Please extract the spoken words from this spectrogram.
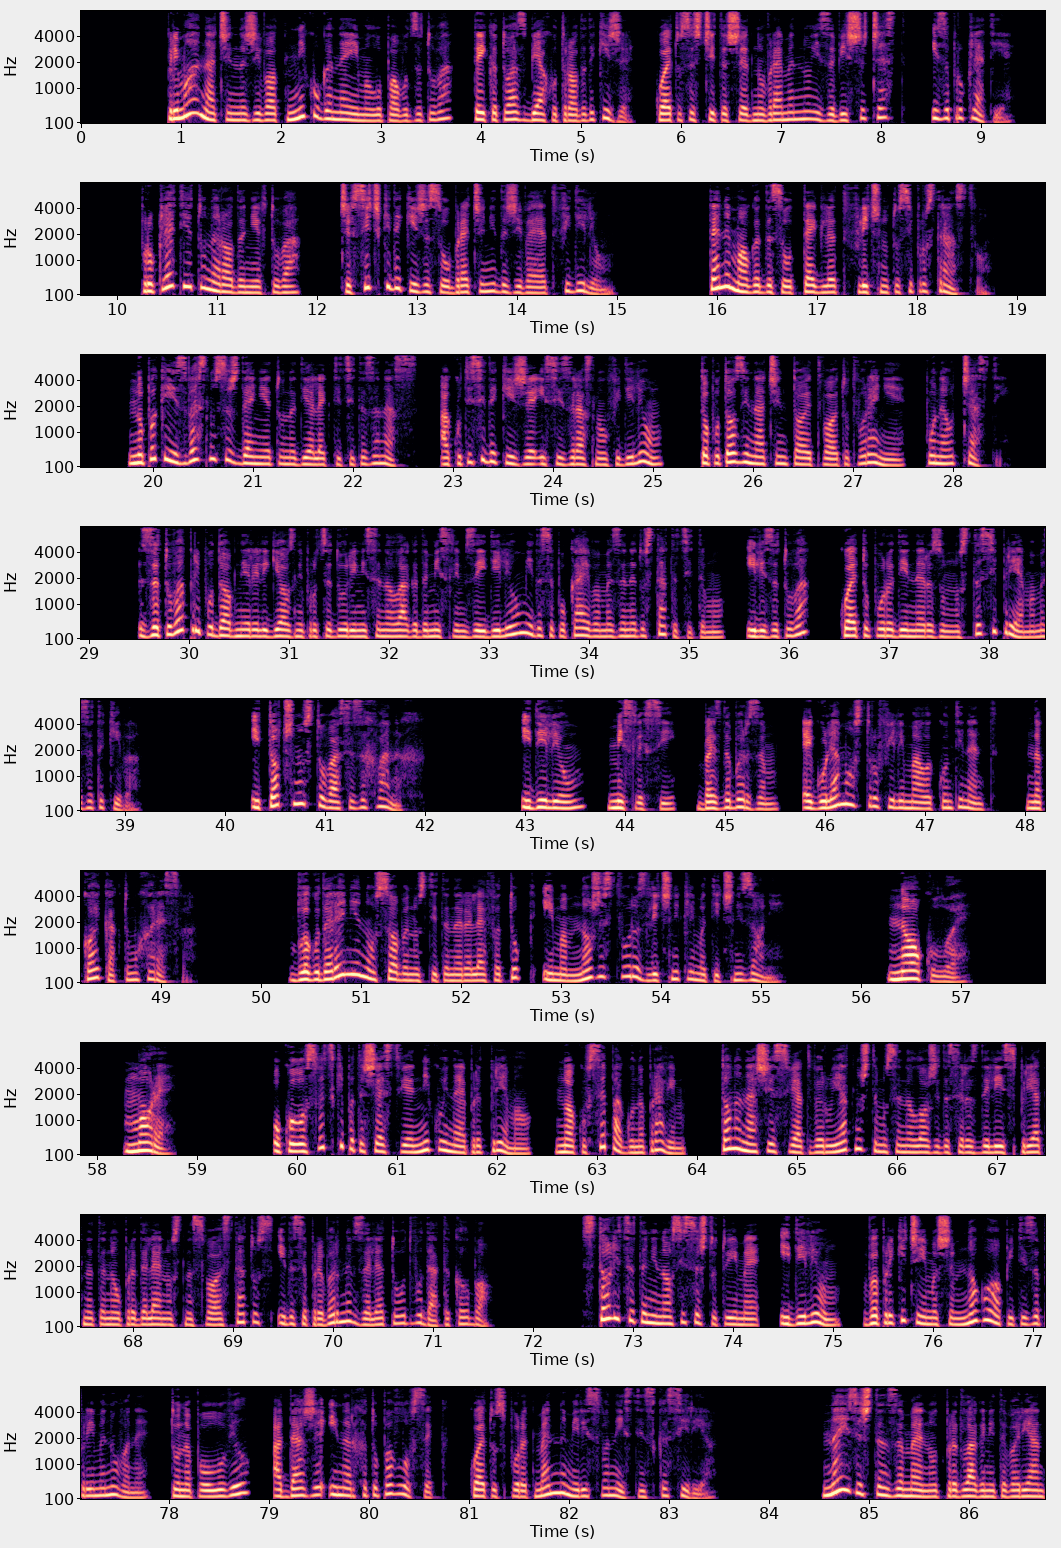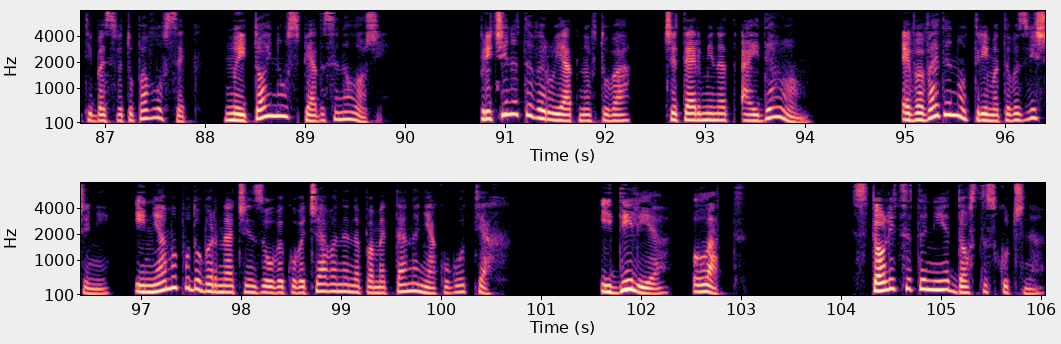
При моя начин на живот никога не е имало повод за това, тъй като аз бях от рода Декиже, което се считаше едновременно и за висша чест, и за проклятие. Проклятието народа ни е в това, че всички декижа са обречени да живеят в идилиум. Те не могат да се оттеглят в личното си пространство. Но пък е известно съждението на диалектиците за нас. Ако ти си декиже и си израснал в идилиум, то по този начин той е твоето творение, поне отчасти. Затова при подобни религиозни процедури ни се налага да мислим за идилиум и да се покаиваме за недостатъците му, или за това, което поради неразумността си приемаме за такива. И точно с това се захванах. Идилиум, мислех си, без да бързам, е голям остров или малък континент, на кой както му харесва. Благодарение на особеностите на релефа тук има множество различни климатични зони. Наоколо е. Море. Около светски пътешествия никой не е предприемал, но ако все пак го направим, то на нашия свят вероятно ще му се наложи да се раздели с приятната на определеност на своя статус и да се превърне в залято от водата кълбо. Столицата ни носи същото име – Идилиум, въпреки че имаше много опити за преименуване, то на Половил, а даже и на Архатопавловсек, което според мен намирисва на истинска Сирия. Най-изещен за мен от предлаганите варианти бе Светопавловсек, но и той не успя да се наложи. Причината вероятно е в това, че терминът «айделуам» е въведен от тримата възвишени и няма по-добър начин за увековечаване на паметта на някого от тях. Идилия, лад. Столицата ни е доста скучна.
